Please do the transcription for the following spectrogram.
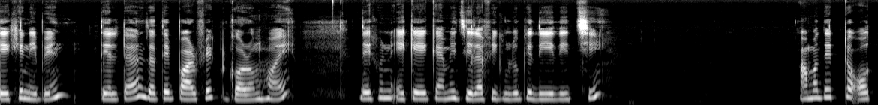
দেখে নেবেন তেলটা যাতে পারফেক্ট গরম হয়। দেখুন, একে একে আমি জিলাপিগুলোকে দিয়ে দিচ্ছি। আমাদেরটা অত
